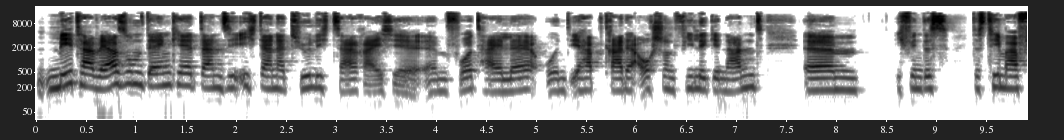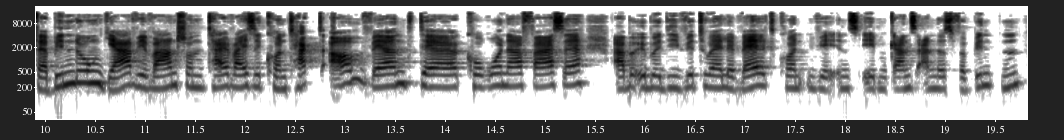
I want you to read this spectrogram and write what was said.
Metaversum denke, dann sehe ich da natürlich zahlreiche ähm, Vorteile und ihr habt gerade auch schon viele genannt. Ähm, ich finde es das Thema Verbindung. Ja, wir waren schon teilweise kontaktarm während der Corona-Phase, aber über die virtuelle Welt konnten wir uns eben ganz anders verbinden.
